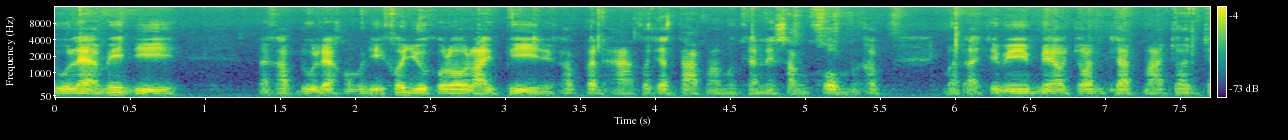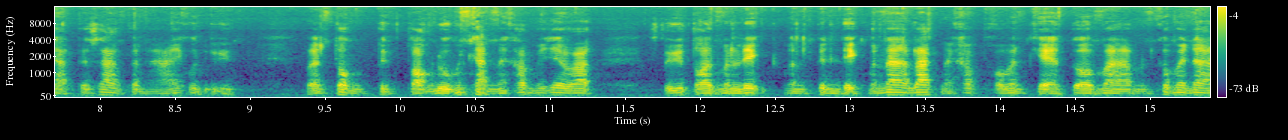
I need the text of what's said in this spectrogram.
ดูแลไม่ดีนะครับ ดูแลของไม่ดีเขาอยู่กับเราหลายปีนะครับ ปัญหาก็จะตามมาเหมือนกันในสังคมนะครับ มันอาจจะมีแมวจรจัดหมาจรจัดไปสร้างปัญหาให้คนอื่นมันต้องตึกตองดูเหมือนกันนะครับ ไม่ใช่ว่า ซื้อตอนมันเล็กมันเป็นเด็กมันน่ารักนะครับพอมันแก่ตัวมามันก็ไม่น่า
